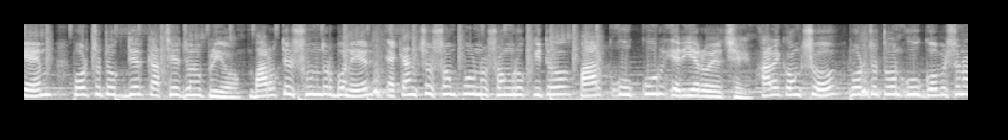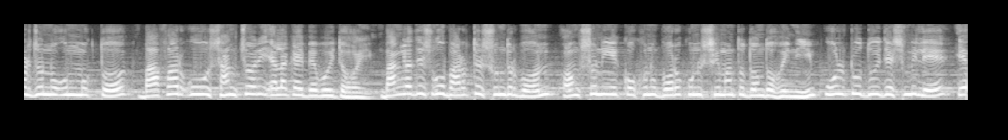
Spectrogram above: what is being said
ক্যাম্প পর্যটকদের কাছে জনপ্রিয়। ভারতের সুন্দরবনের একাংশ সম্পূর্ণ সংরক্ষিত পার্ক ও কুর এরিয়া রয়েছে। আরেক অংশ পর্যটন ও গবেষণার জন্য উন্মুক্ত বাফার ও সাংচুয়ারি এলাকায় ব্যবহৃত হয়। বাংলাদেশ ও ভারতের সুন্দরবন অংশ নিয়ে কখনো বড় কোনো সীমান্ত দ্বন্দ্ব হয়নি। উল্টো দুই দেশ মিলে এ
